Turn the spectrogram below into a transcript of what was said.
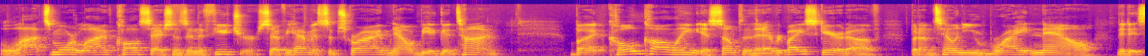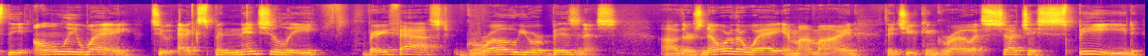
lots more live call sessions in the future. So if you haven't subscribed, now would be a good time. But cold calling is something that everybody's scared of, but I'm telling you right now that it's the only way to exponentially, very fast, grow your business. Uh, there's no other way in my mind that you can grow at such a speed,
